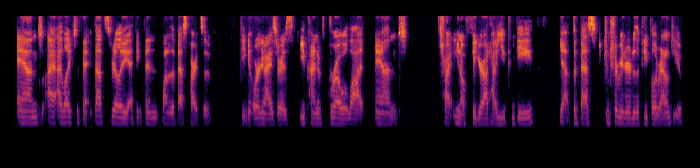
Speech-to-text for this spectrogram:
and I, I like to think that's really i think been one of the best parts of being an organizer is you kind of grow a lot and try you know figure out how you can be yeah the best contributor to the people around you.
